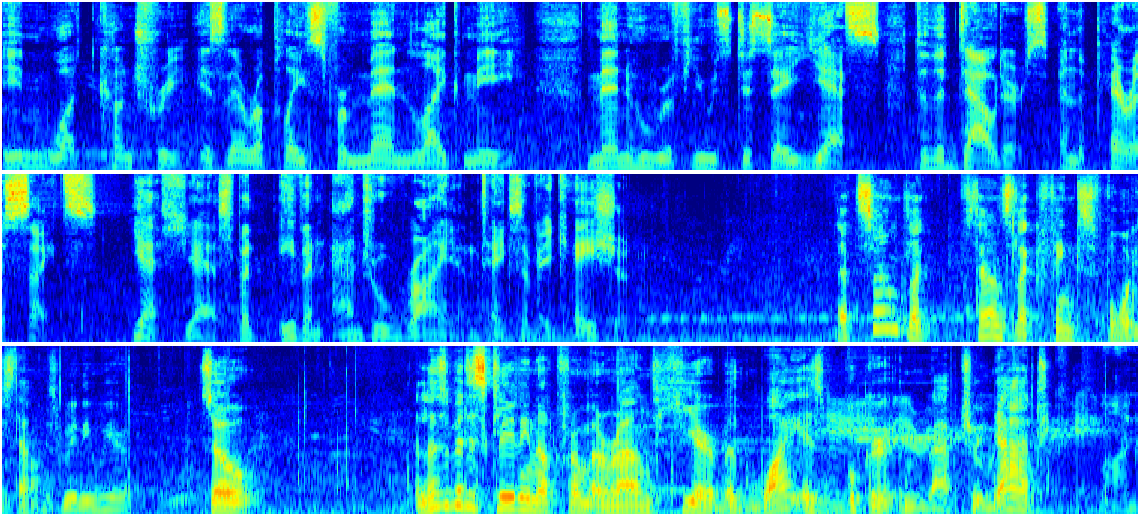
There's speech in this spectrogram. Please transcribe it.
In what country is there a place for men like me? Men who refuse to say yes to the doubters and the parasites. Yes, yes, but even Andrew Ryan takes a vacation. That sounds like sounds like Fink's voice. That was really weird. So Elizabeth is clearly not from around here, but why is Booker in Rapture? That on,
